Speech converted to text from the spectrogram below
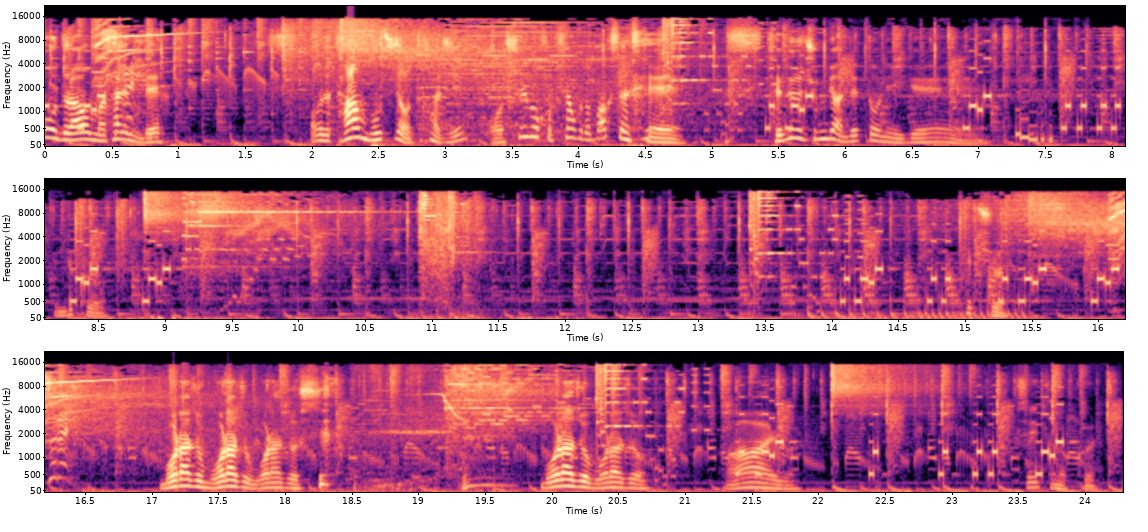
코어 드라몬만 살리면 돼 어, 근데 다음 보스는 어떡하지? 어, 실버컵 생각보다 빡세네. 제대로 준비 안 됐더니, 이게. 안 됐고요. 캡슐. 뭐라줘, 뭐라줘, 뭐라줘, 씨. 뭐라줘, 뭐라줘. 아, 이거. 세이프 너클.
